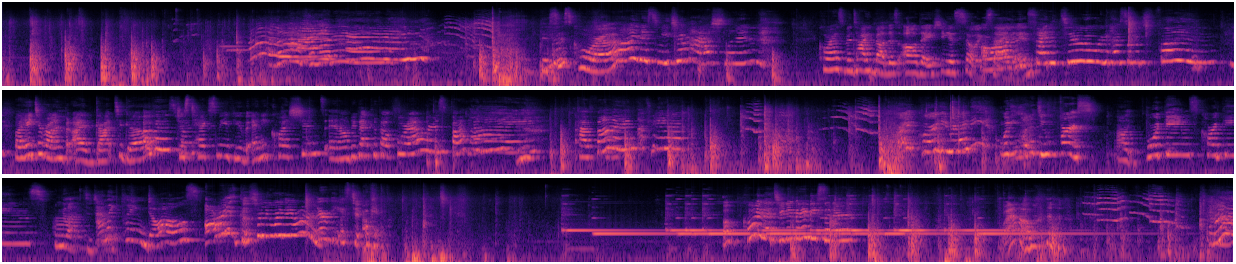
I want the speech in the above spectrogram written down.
Hi, This is Cora. Hi, nice to meet you. I'm Ashlynn. Cora has been talking about this all day. She is so excited. Oh, I'm excited. too. We're gonna have so much fun. Well, I hate to run, but I have got to go. Okay, Just fine. text me if you have any questions, and I'll be back in about four hours. Bye, honey. Have fun. Okay. All right, Cora, you ready? What do you want to do first? Uh, like board games, card games. What do you like to do? I like playing dolls. All right, go show me where they are. They're here. Let's do- Okay. Oh, Cora, that's your new babysitter. Wow. Hello.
